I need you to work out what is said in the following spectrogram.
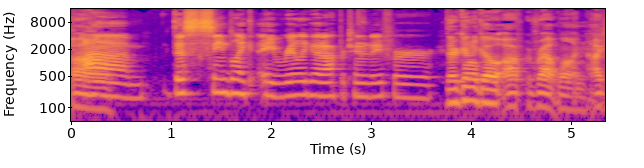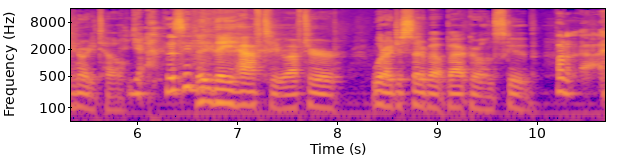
Uh, Um, this seemed like a really good opportunity for. they're gonna go off route one. I can already tell. Yeah. They, they have to after what I just said about Batgirl and Scoob. But uh,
